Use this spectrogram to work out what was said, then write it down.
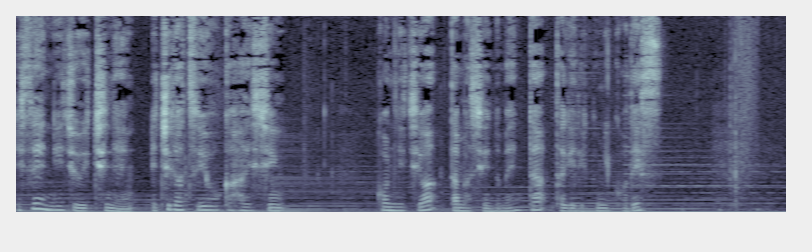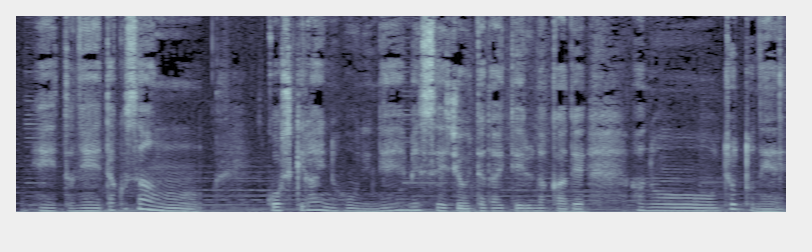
2021年1月8日配信。こんにちは魂のメンター田切久美子です。えっ、ー、とねたくさん公式 LINE の方にねメッセージを頂いている中であのー、ちょっとね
